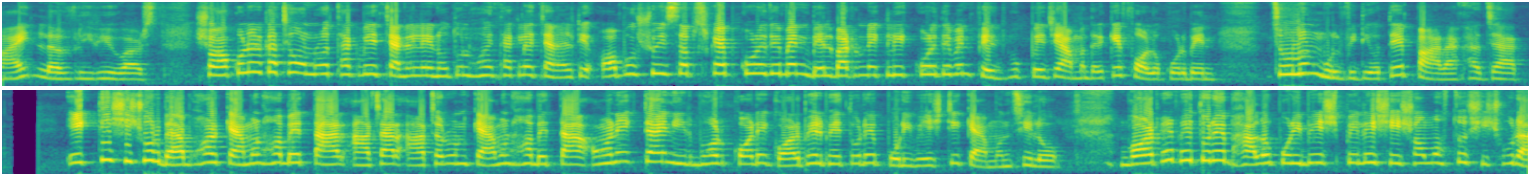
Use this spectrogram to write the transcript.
my lovely viewers সকলের কাছে অনুরোধ থাকবে চ্যানেলে নতুন হয়ে থাকলে চ্যানেলটি অবশ্যই সাবস্ক্রাইব করে দেবেন, বেল বাটনে ক্লিক করে দেবেন ফেসবুক পেজে আমাদেরকে ফলো করবেন। চলুন মূল ভিডিওতে পা রাখা যাক। একটি শিশুর ব্যবহার কেমন হবে, তার আচার আচরণ কেমন হবে, তা অনেকটাই নির্ভর করে গর্ভের ভেতরে পরিবেশটি কেমন ছিল। গর্ভের ভেতরে ভালো পরিবেশ পেলে সেই সমস্ত শিশুরা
